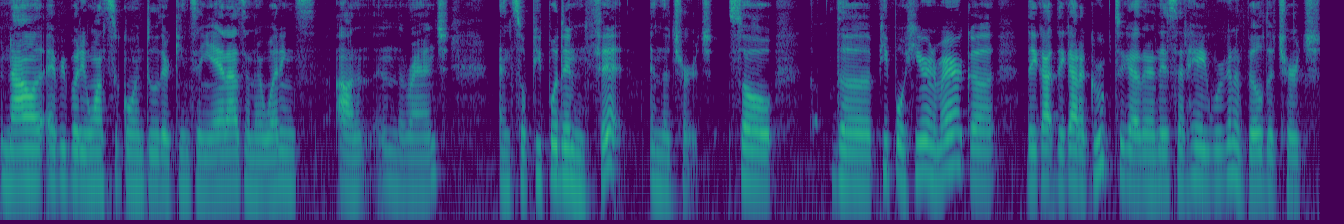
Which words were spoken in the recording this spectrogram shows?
now everybody wants to go and do their quinceañeras and their weddings out in- the ranch. And so people didn't fit in the church. So the people here in America, they got they got a group together and they said, "Hey, we're going to build a church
